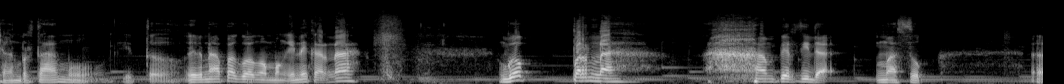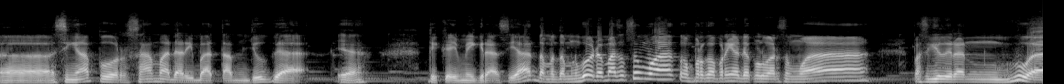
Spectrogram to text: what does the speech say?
jangan bertamu. Gitu. Ya, kenapa gue ngomong ini? Karena gue pernah hampir tidak masuk uh, Singapura sama dari Batam juga ya. Di keimigrasian teman-teman gue udah masuk semua koper-kopernya udah keluar semua. Pas giliran gue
